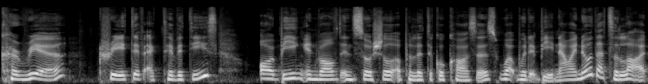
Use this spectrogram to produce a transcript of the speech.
career, creative activities, or being involved in social or political causes? What would it be? Now, I know that's a lot,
